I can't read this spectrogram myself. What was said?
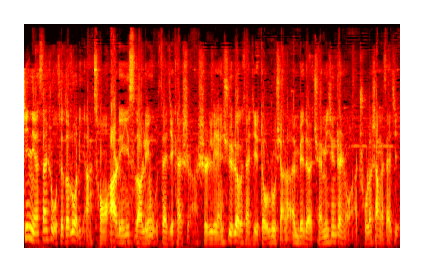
今年三十五岁的洛里啊，从二零一四到零五赛季开始啊，是连续六个赛季都入选了 NBA 的全明星阵容啊，除了上个赛季。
